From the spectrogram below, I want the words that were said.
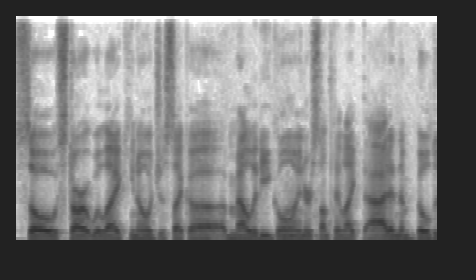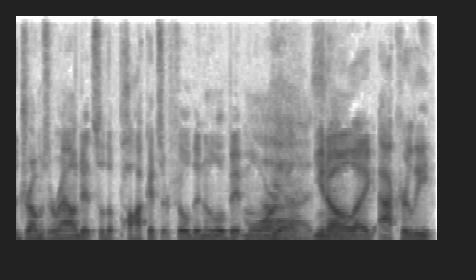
So start with like you know just like a melody going or something like that, and then build the drums around it so the pockets are filled in a little bit more. Yeah, you know, like accurately,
